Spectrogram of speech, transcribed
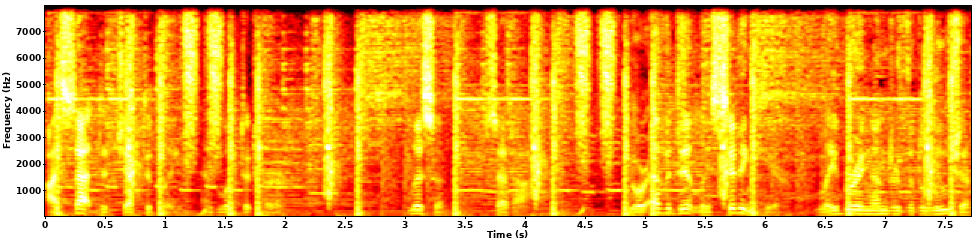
I sat dejectedly and looked at her. Listen, said I. You are evidently sitting here, laboring under the delusion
